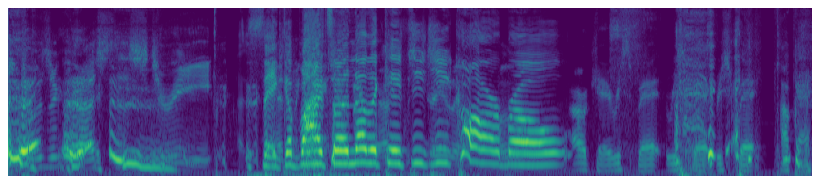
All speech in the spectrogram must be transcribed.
Goes across the street. Say As goodbye to another KTG car, bro. Okay, respect, respect, respect. Okay.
